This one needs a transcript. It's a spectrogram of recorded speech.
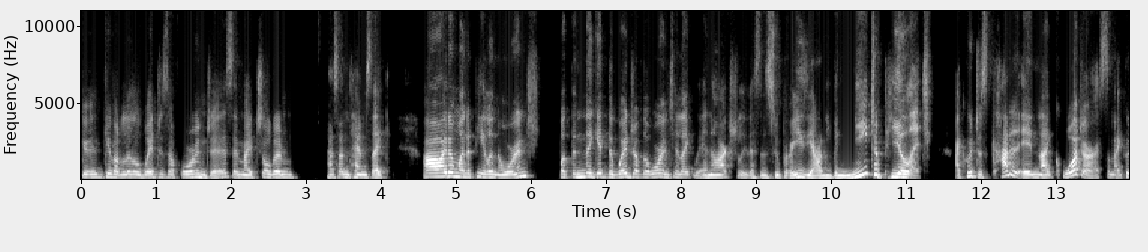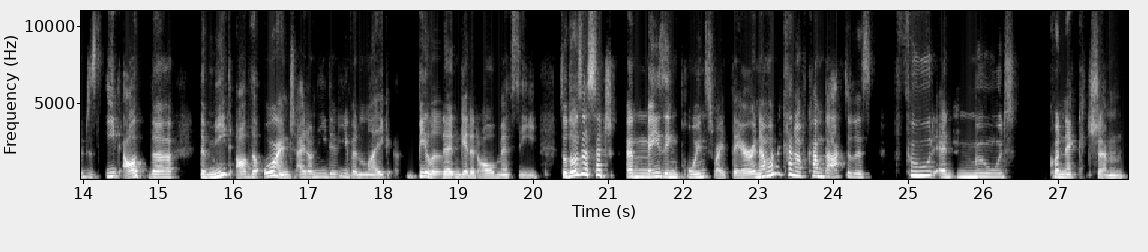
give out little wedges of oranges, and my children are sometimes like, "Oh, I don't want to peel an orange." But then they get the wedge of the orange, and like, "Well, no, actually, this is super easy. I don't even need to peel it." I could just cut it in like quarters and I could just eat out the the meat of the orange. I don't need to even like peel it and get it all messy. So those are such amazing points right there. And I want to kind of come back to this food and mood connection.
